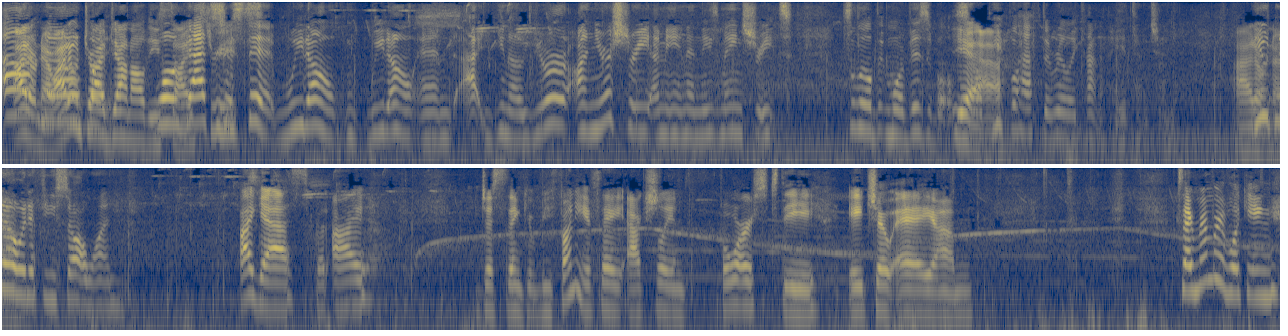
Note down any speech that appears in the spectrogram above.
I don't know. I don't drive but- down all these well, side that's streets. just it. We don't. We don't. And I, you know, you're on your street. I mean, in these main streets, it's a little bit more visible. Yeah. So people have to really kind of pay attention. I don't know. You'd know. it if you saw one. I guess, but I just think it would be funny if they actually enforced the HOA. Um, because I remember looking.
